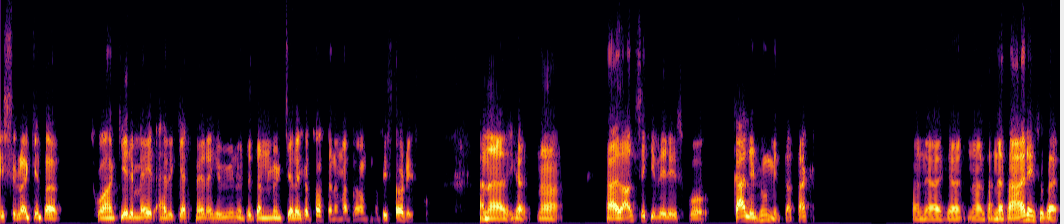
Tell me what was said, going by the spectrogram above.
vissulega geta sko hann gerir meir, hefði gert meira hjá United en mun gera hjá Tottenham alltaf á fyrsta ári sko. þannig að hérna, það hefði alls ekki verið sko galin hugmynd að taka. Þannig að, hérna, þannig að það er eins og það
